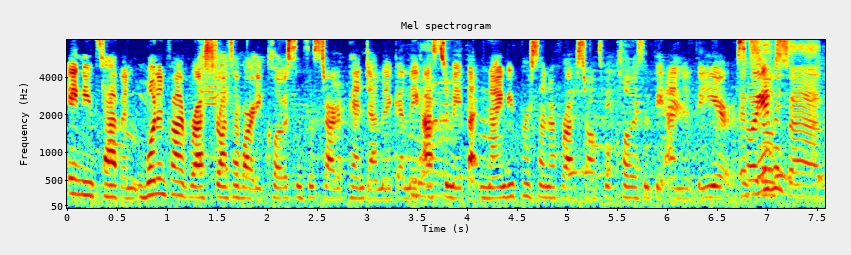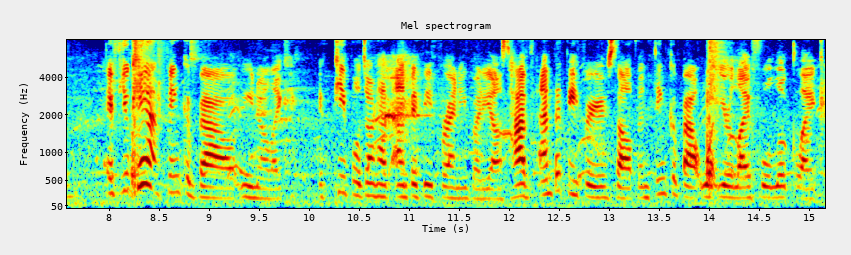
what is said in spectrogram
it needs to happen. One in five restaurants have already closed since the start of pandemic, and they Yeah. estimate that 90% of restaurants will close at the end of the year. It's so so even sad. if you can't think about, you know, like if people don't have empathy for anybody else, have empathy for yourself and think about what your life will look like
